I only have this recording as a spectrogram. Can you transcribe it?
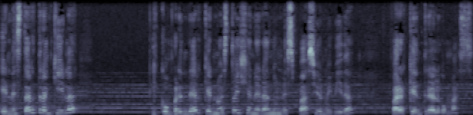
en estar tranquila y comprender que no estoy generando un espacio en mi vida para que entre algo más.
